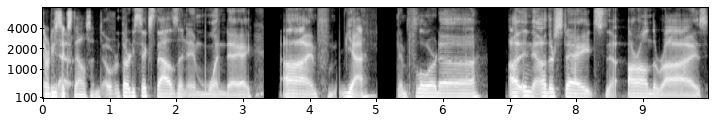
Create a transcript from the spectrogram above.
thirty six thousand. over 36,000 in one day. Uh, and f- yeah, in Florida, uh, in the other states are on the rise.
